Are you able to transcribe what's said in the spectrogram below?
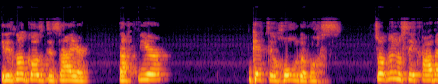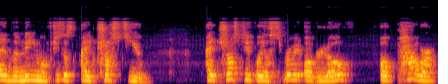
It is not God's desire that fear gets a hold of us. So I'm going to say, Father, in the name of Jesus, I trust you. I trust you for your spirit of love, of power,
